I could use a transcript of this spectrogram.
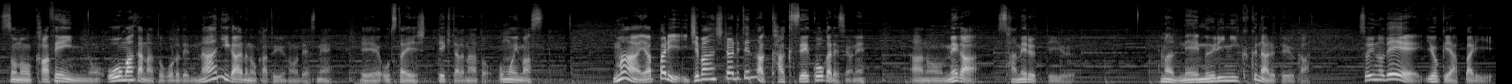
そのカフェインの大まかなところで何があるのかというのをですね、えー、お伝えしてきたらなと思います。まあやっぱり一番知られてるのは覚醒効果ですよね。あの目が覚めるっていう。まあ眠りにくくなるというか。そういうのでよくやっぱり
